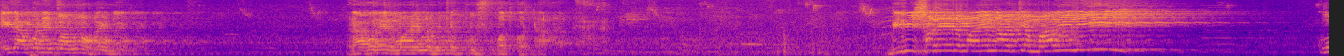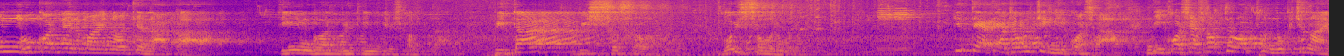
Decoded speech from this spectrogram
এই রাবণের জন্ম হয়নি। রাবণের মায়ের নাম হচ্ছে পুষ্পৎকটা বিভীষণের মায়ের নাম হচ্ছে মালিনী। কুম্ভকর্ণের মায়ের নাম হচ্ছে লাকা তিন গর্ভে তিনটে সন্তান। পিতা বিশ্বসব বৈশ্যবন্ধ। কিন্তু এক কথা বলছি নিকষা। নিকষা শব্দের অর্থ অন্য কিছু নয়।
